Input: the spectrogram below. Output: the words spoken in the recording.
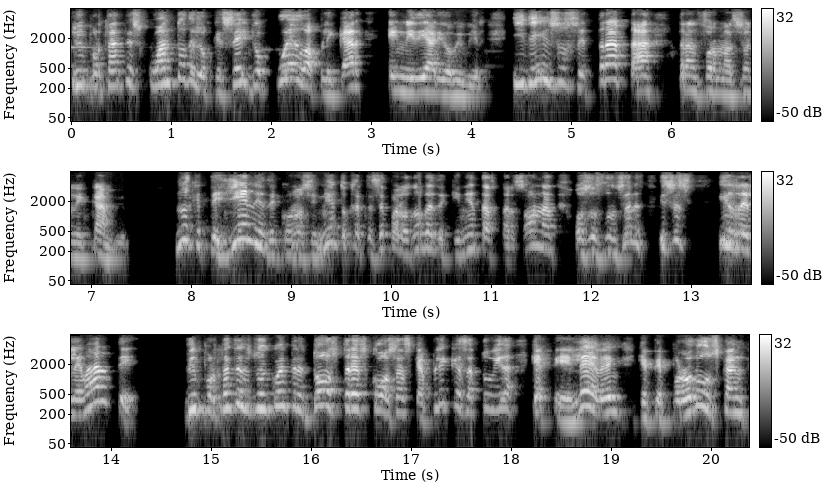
lo importante es cuánto de lo que sé yo puedo aplicar en mi diario vivir. Y de eso se trata transformación y cambio. No es que te llenes de conocimiento, que te sepa los nombres de 500 personas o sus funciones. Eso es irrelevante. Lo importante es que tú encuentres dos, tres cosas que apliques a tu vida, que te eleven, que te produzcan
